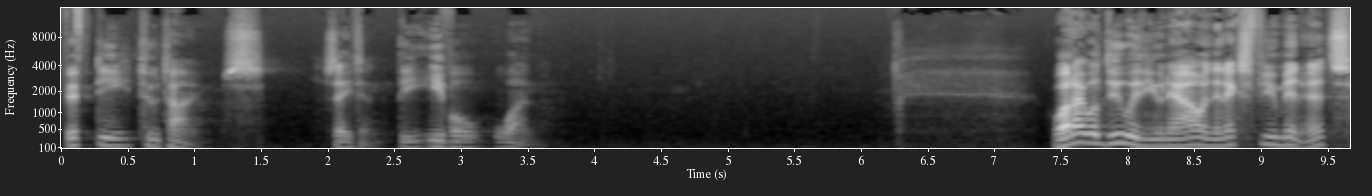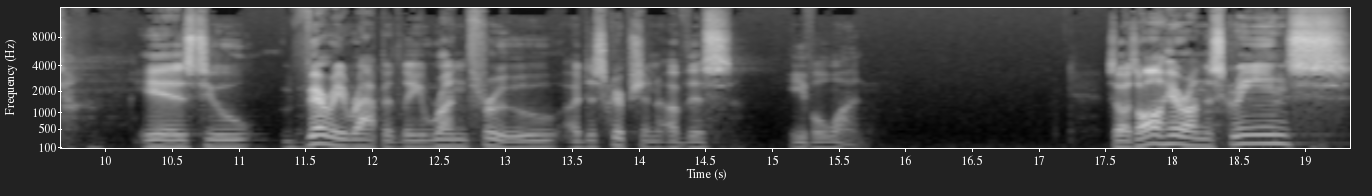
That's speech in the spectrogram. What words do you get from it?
52 times. Satan, the evil one. What I will do with you now in the next few minutes is to very rapidly run through a description of this evil one. So it's all here on the screens.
